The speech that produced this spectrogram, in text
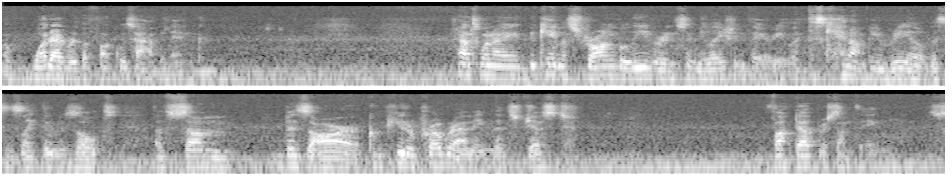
of whatever the fuck was happening. That's when I became a strong believer in simulation theory. Like, this cannot be real. This is like the result of some bizarre computer programming that's just fucked up or something. It's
